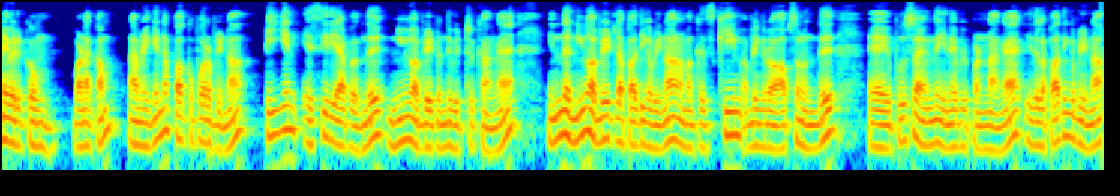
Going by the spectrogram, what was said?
அனைவருக்கும் வணக்கம். நாம் இன்றைக்கி என்ன பார்க்க போகிறோம் அப்படின்னா டிஎன்எஸ்சிரி ஆப் வந்து நியூ அப்டேட் வந்து விட்டுருக்காங்க. இந்த நியூ அப்டேட்டில் பார்த்திங்க அப்படின்னா நமக்கு ஸ்கீம் அப்படிங்கிற ஆப்ஷன் வந்து புதுசாக வந்து எனேபிள் பண்ணாங்க. இதில் பார்த்திங்க அப்படின்னா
